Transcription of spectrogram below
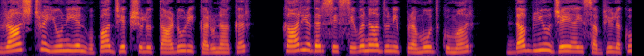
రాష్ట్ర యూనియన్ ఉపాధ్యక్షులు తాడూరి కరుణాకర్ కార్యదర్శి శివనాథుని ప్రమోద్ కుమార్ డబ్ల్యూజేఐ సభ్యులకు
